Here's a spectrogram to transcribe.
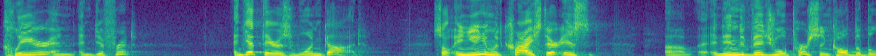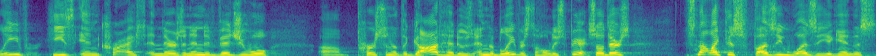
clear and, and different, and yet there is one God. So in union with Christ, there is uh, an individual person called the believer. He's in Christ, and there's an individual uh, person of the Godhead who's in the believer. It's the Holy Spirit. So there's, it's not like this fuzzy wuzzy. Again, this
